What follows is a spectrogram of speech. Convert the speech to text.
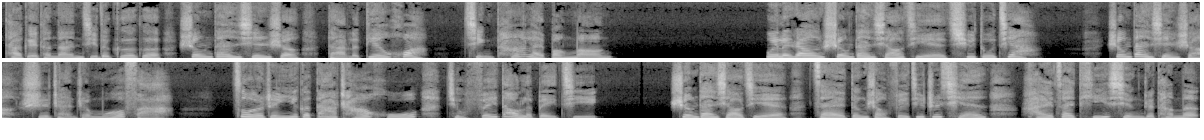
他给他南极的哥哥圣诞先生打了电话，请他来帮忙。为了让圣诞小姐去度假，圣诞先生施展着魔法，坐着一个大茶壶就飞到了北极。圣诞小姐在登上飞机之前，还在提醒着他们。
